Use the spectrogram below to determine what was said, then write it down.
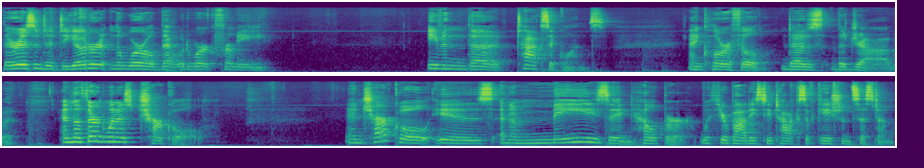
There isn't a deodorant in the world that would work for me, even the toxic ones. And chlorophyll does the job. And the third one is charcoal. And charcoal is an amazing helper with your body's detoxification system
